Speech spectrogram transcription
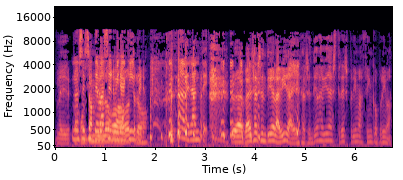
le No sé si te va a servir aquí, pero adelante. Pero ¿Cuál es el sentido de la vida? Y dice, el sentido de la vida es 3 prima, 5 prima.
